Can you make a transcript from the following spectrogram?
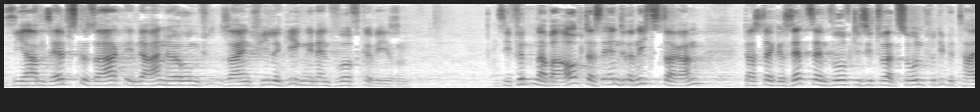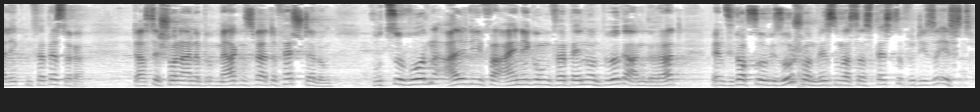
Sie haben selbst gesagt, in der Anhörung seien viele gegen den Entwurf gewesen. Sie finden aber auch, das ändere nichts daran, dass der Gesetzentwurf die Situation für die Beteiligten verbessere. Das ist schon eine bemerkenswerte Feststellung. Wozu wurden all die Vereinigungen, Verbände und Bürger angehört, wenn Sie doch sowieso schon wissen, was das Beste für diese ist?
